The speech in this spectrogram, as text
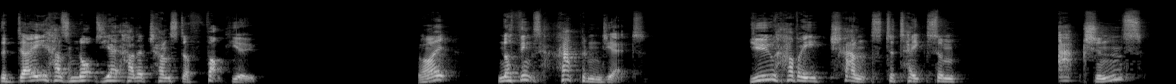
The day has not yet had a chance to fuck you. Right? Nothing's happened yet. You have a chance to take some actions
